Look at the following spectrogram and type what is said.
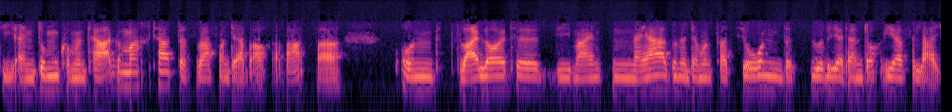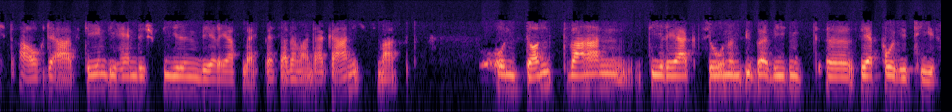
die einen dummen Kommentar gemacht hat. Das war von der aber auch erwartbar. Und zwei Leute, die meinten, naja, so eine Demonstration, das würde ja dann doch eher vielleicht auch der AfD in die Hände spielen, wäre ja vielleicht besser, wenn man da gar nichts macht. Und sonst waren die Reaktionen überwiegend äh, sehr positiv.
